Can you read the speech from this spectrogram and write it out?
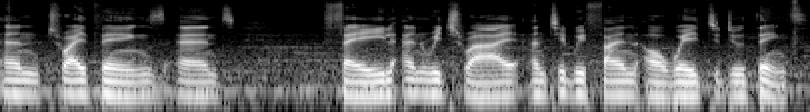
and try things and fail and retry until we find our way to do things.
